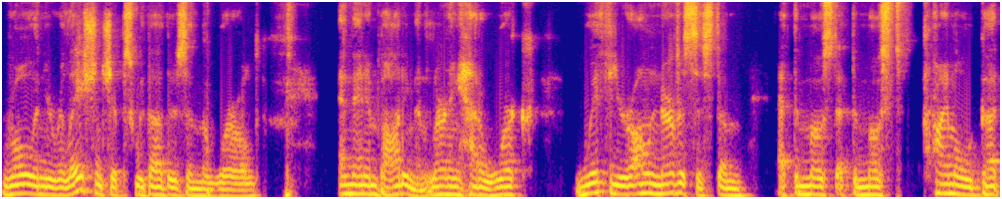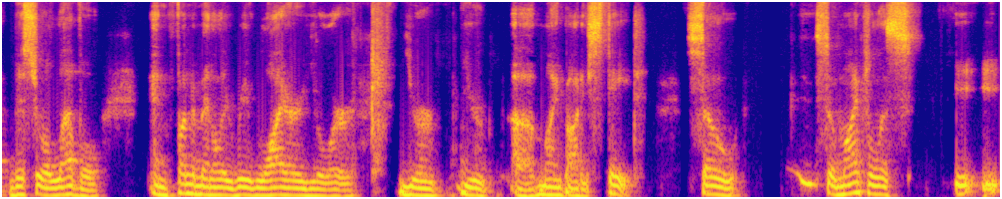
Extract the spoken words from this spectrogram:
role in your relationships with others in the world. And then embodiment learning how to work with your own nervous system at the most at the most primal gut visceral level and fundamentally rewire your your your uh, mind body state. So so mindfulness, it, it,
